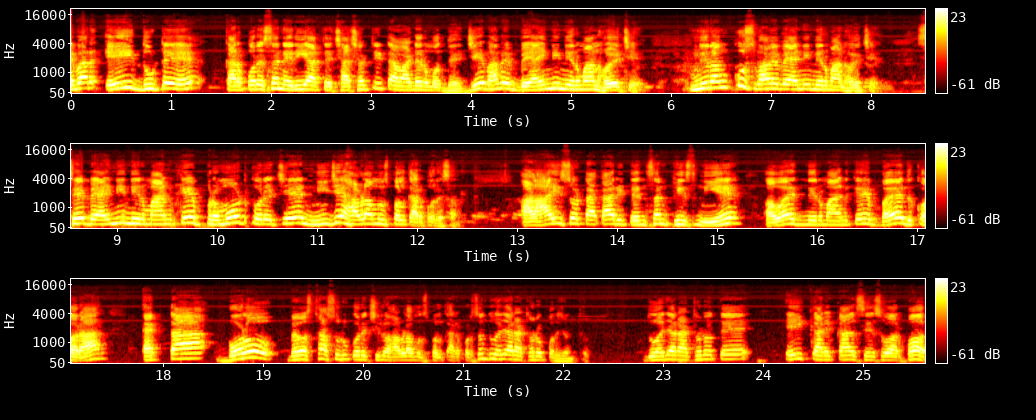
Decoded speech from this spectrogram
এবার এই দুটে কর্পোরেশন এরিয়াতে ছাষট্টিটা ওয়ার্ডের মধ্যে যেভাবে বেআইনি নির্মাণ হয়েছে, নিরঙ্কুশভাবে বেআইনি নির্মাণ হয়েছে, সে বেআইনি নির্মাণকে প্রমোট করেছে নিজে হাওড়া মিউনিসিপ্যাল কর্পোরেশন আড়াইশো টাকা রিটেনশন ফিস নিয়ে অবৈধ নির্মাণকে বৈধ করার একটা বড় ব্যবস্থা শুরু করেছিল হাওড়া মিউনিসিপ্যাল কর্পোরেশন দু হাজার আঠারো পর্যন্ত। দু হাজার আঠারোতে এই কার্যকাল শেষ হওয়ার পর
